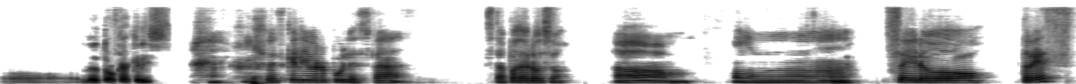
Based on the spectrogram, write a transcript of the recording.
Oh, le toca a Chris. es que Liverpool está, está poderoso. Um, un 0-3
